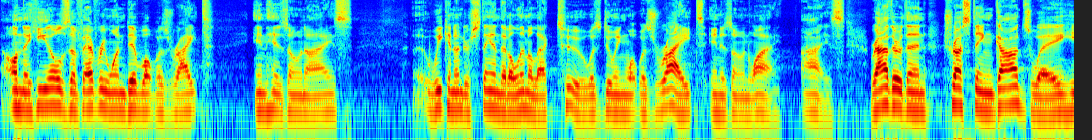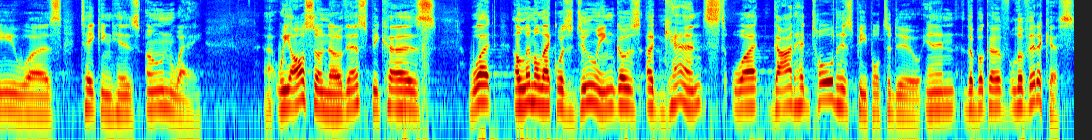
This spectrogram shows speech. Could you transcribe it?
On the heels of everyone did what was right in his own eyes, we can understand that Elimelech too was doing what was right in his own eyes. Rather than trusting God's way, he was taking his own way. Uh, we also know this because what Elimelech was doing goes against what God had told his people to do in the book of Leviticus.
